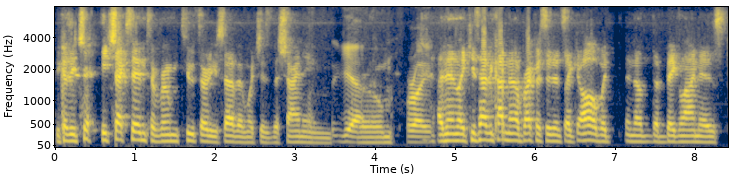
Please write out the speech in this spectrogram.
Because he che- he checks into room two thirty seven, which is the Shining yeah, room. Right. And then like he's having continental breakfast, and it's like, oh, but and the, the big line is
